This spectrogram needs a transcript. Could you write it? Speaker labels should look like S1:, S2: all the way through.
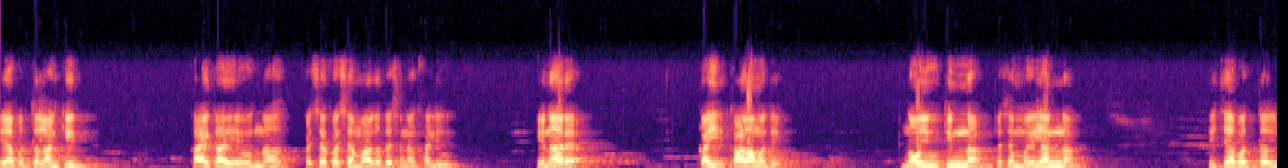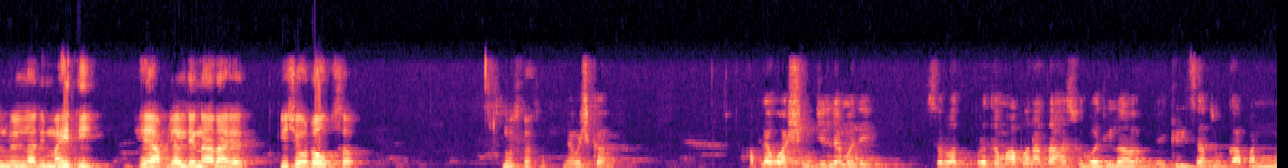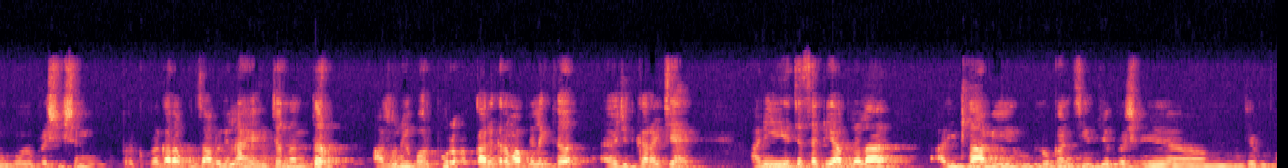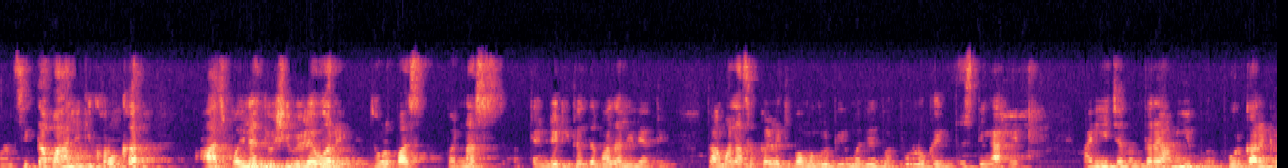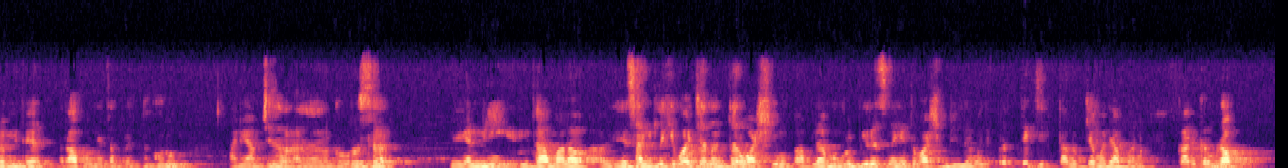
S1: याबद्दल आणखीन काय काय योजना कशा कशा मार्गदर्शनाखाली येणाऱ्या काही काळामध्ये नवयुवतींना तशा महिलांना याच्याबद्दल मिळणारी माहिती हे आपल्याला देणार आहेत किशोर राऊत सर. नमस्कार सर.
S2: नमस्कार. आपल्या वाशिम जिल्ह्यामध्ये सर्वात प्रथम आपण आता हा सुरुवातीला बेकरीचा जो आपण प्रशिक्षण प्र प्रकार आपण चालवलेला आहे याच्यानंतर अजूनही भरपूर कार्यक्रम आपल्याला इथं आयोजित करायचे आहे आणि याच्यासाठी आपल्याला इथला आम्ही लोकांची जे प्रश्न म्हणजे मानसिकता पाहिली की खरोखर आज पहिल्याच दिवशी वेळेवर जवळपास पन्नास कॅन्डिडेट इथं जमा झालेले आहेत. तर आम्हाला असं कळलं की बा मंगळपीरमध्ये भरपूर लोक इंटरेस्टिंग आहेत. आणि याच्यानंतर आम्ही भरपूर कार्यक्रम इथे राबवण्याचा प्रयत्न करू. आणि आमचे गौरव सर यांनी इथं आम्हाला हे सांगितलं की बा याच्यानंतर वाशिम आपल्या मंगळपीरच नाही तर वाशिम जिल्ह्यामध्ये प्रत्येक जि तालुक्यामध्ये आपण कार्यक्रम राबवू.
